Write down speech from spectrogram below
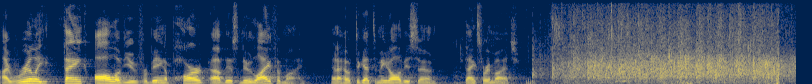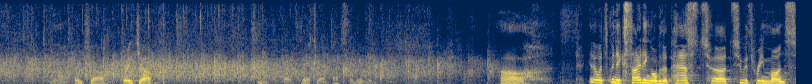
I really thank all of you for being a part of this new life of mine, and I hope to get to meet all of you soon. Thanks very much. great job. Great job. Great job. Absolutely. Oh, you know, it's been exciting over the past uh, two or three months.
